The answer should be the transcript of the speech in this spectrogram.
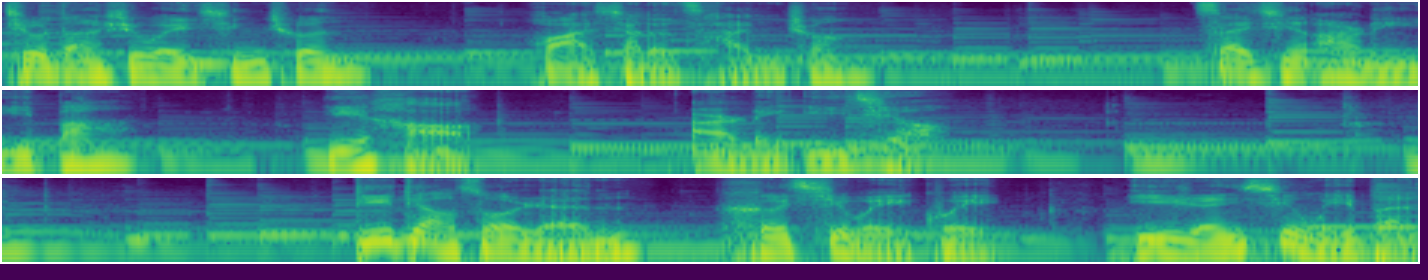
就当是为青春画下的残妆。再见，二零一八，你好，二零一九。低调做人，和气为贵，以人性为本，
